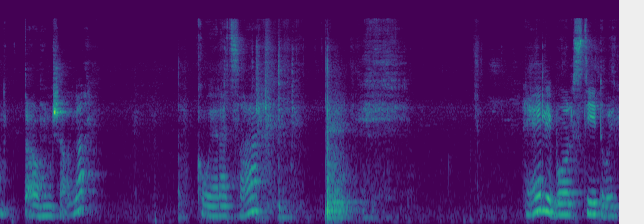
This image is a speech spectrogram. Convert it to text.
نقطعوهم إن شاء الله. كويرات صغار. هي لي بول ستيدوين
